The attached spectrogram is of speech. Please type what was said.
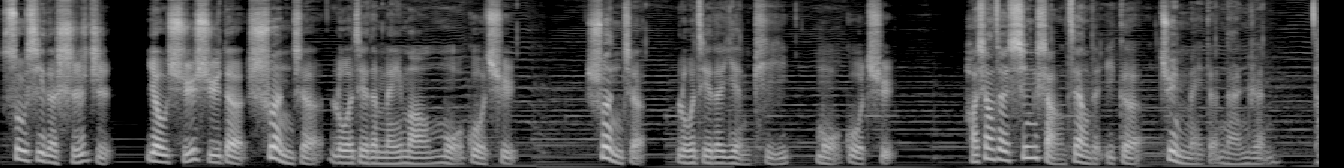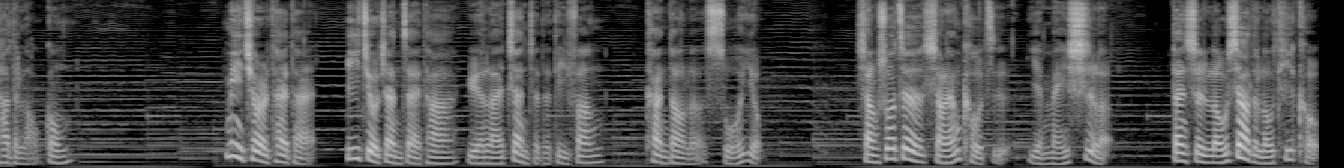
素系的食指又徐徐地顺着罗杰的眉毛抹过去，顺着。罗杰的眼皮抹过去，好像在欣赏这样的一个俊美的男人，她的老公。密丘尔太太依旧站在她原来站着的地方，看到了所有，想说这小两口子也没事了。但是楼下的楼梯口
